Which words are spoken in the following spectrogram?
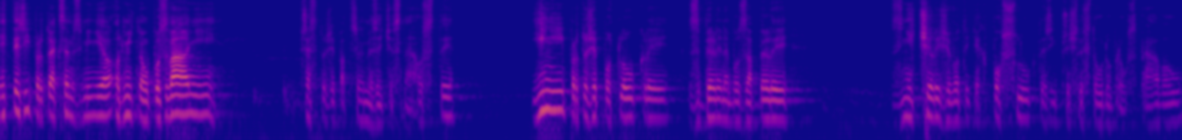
Někteří proto, jak jsem zmínil, odmítnou pozvání, přestože patřili mezi čestné hosty. Jiní, protože potloukli, zbyli nebo zabili, zničili životy těch poslů, kteří přišli s tou dobrou zprávou.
